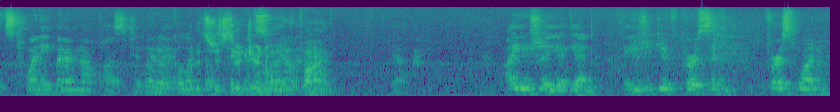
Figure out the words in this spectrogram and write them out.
it's twenty, but I'm not positive I on don't that. collect But it's those just a tickets, general so I don't know. fine. Yeah. I usually, again, I usually give person, first one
